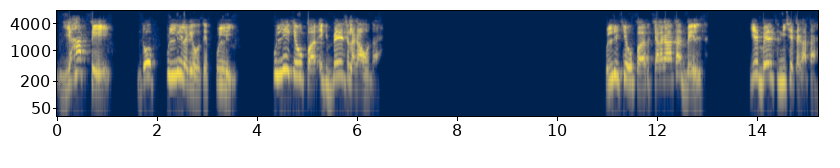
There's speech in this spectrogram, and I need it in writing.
यहाँ पे दो पुल्ली लगे होते हैं, पुल्ली। पुल्ली के ऊपर एक बेल्ट लगा होता है। पुल्ली के ऊपर क्या लगा आता है? बेल्ट। ये बेल्ट नीचे तक आता है।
